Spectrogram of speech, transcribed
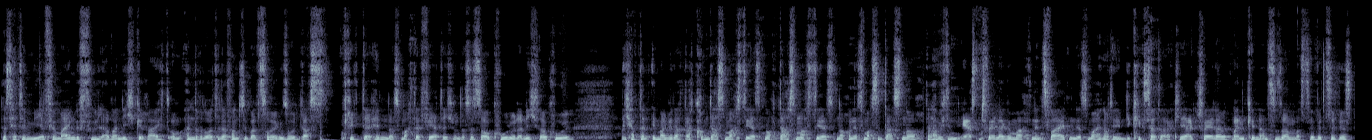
Das hätte mir für mein Gefühl aber nicht gereicht, um andere Leute davon zu überzeugen, so das kriegt er hin, das macht er fertig und das ist sau cool oder nicht sau cool. Ich habe dann immer gedacht, ach komm, das machst du jetzt noch, das machst du jetzt noch und jetzt machst du das noch. Dann habe ich den ersten Trailer gemacht und den zweiten, jetzt mache ich noch den die Kickstarter Erklär-Trailer mit meinen Kindern zusammen, was sehr witzig ist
